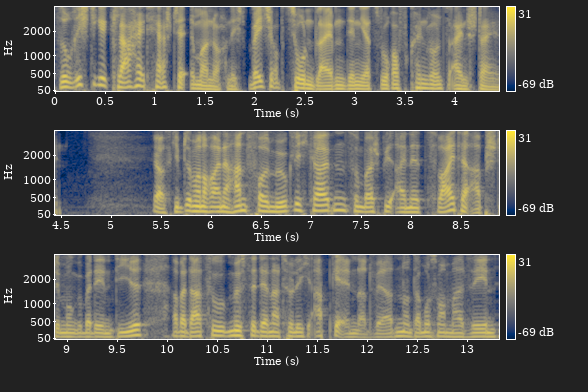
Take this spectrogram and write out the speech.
So richtige Klarheit herrscht ja immer noch nicht. Welche Optionen bleiben denn jetzt? Worauf können wir uns einstellen? Ja, es gibt immer noch eine Handvoll Möglichkeiten, zum Beispiel eine zweite Abstimmung über den Deal, aber dazu müsste der natürlich abgeändert werden und da muss man mal sehen,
